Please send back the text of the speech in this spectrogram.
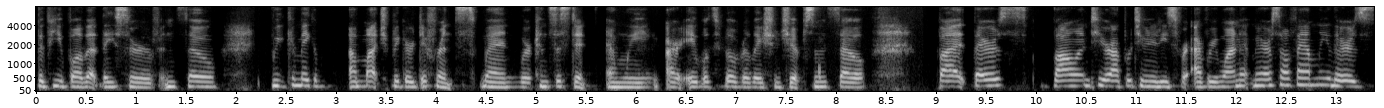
the people that they serve. And so we can make a, a much bigger difference when we're consistent and we are able to build relationships. And so, but there's volunteer opportunities for everyone at Marisol Family. There's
